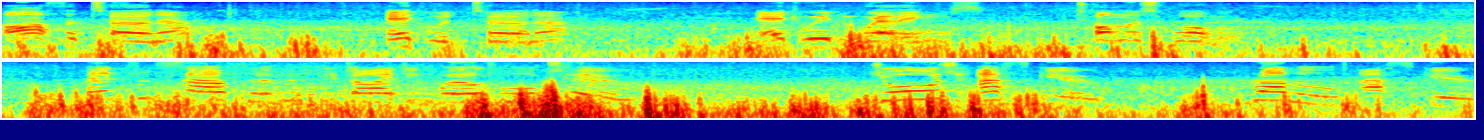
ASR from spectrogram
Arthur Turner, Edward Turner, Edwin Wellings, Thomas Woggle. Men from Southam who died in World War II. George Askew, Ronald Askew,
